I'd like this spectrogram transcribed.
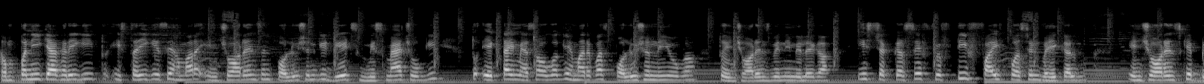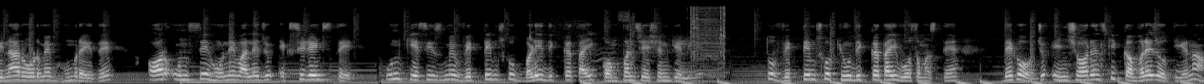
कंपनी क्या करेगी? तो इस तरीके से हमारा इंश्योरेंस एंड पॉल्यूशन की डेट्स मिसमैच होगी। तो एक टाइम ऐसा होगा कि हमारे पास पॉल्यूशन नहीं होगा तो इंश्योरेंस भी नहीं मिलेगा। इस चक्कर से 55 परसेंट व्हीकल इंश्योरेंस के बिना रोड में घूम रहे थे और उनसे होने वाले जो एक्सीडेंट्स थे, उन केसेस में विक्टिम्स को बड़ी दिक्कत आई कॉम्पनसेशन के लिए। तो विक्टिम्स को क्यों दिक्कत आई वो समझते हैं। देखो, जो इंश्योरेंस की कवरेज होती है ना,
